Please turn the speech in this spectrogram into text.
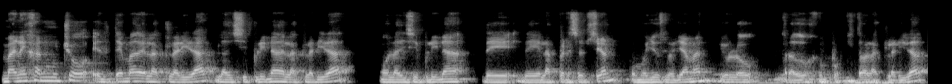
manejan mucho el tema de la claridad, la disciplina de la claridad o la disciplina de, la percepción, como ellos lo llaman. Yo lo traduje un poquito a la claridad.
